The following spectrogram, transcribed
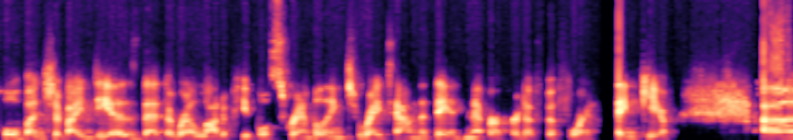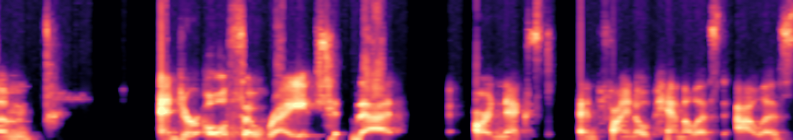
whole bunch of ideas that there were a lot of people scrambling to write down that they had never heard of before. Thank you. Um, and you're also right that our next and final panelist, Alice,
